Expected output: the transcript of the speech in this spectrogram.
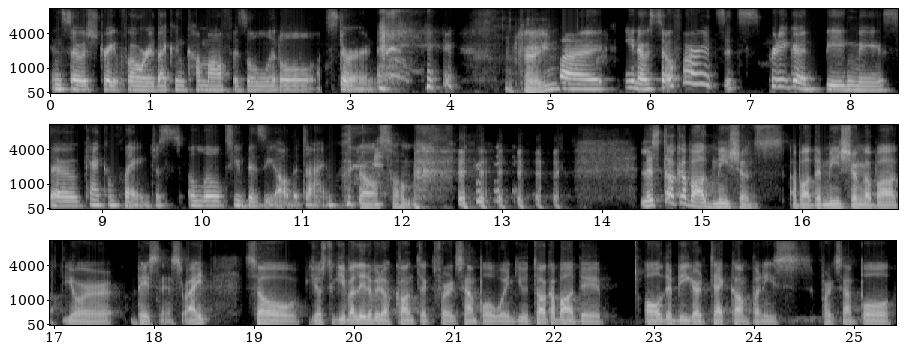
and so straightforward, that can come off as a little stern. okay. But you know, so far it's it's pretty good being me. So can't complain. Just a little too busy all the time. awesome. let's talk about missions, about the mission about your business, right? So just to give a little bit of context, for example, when you talk about the all the bigger tech companies, for example,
